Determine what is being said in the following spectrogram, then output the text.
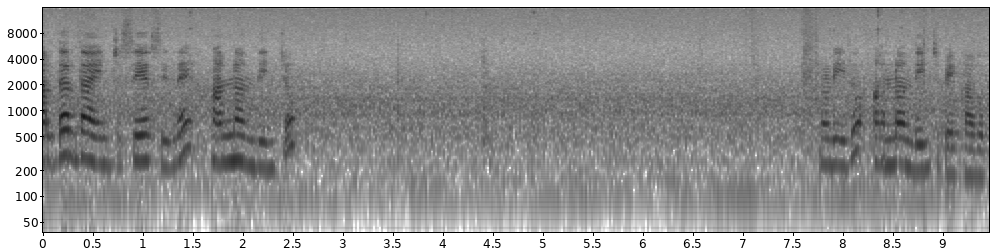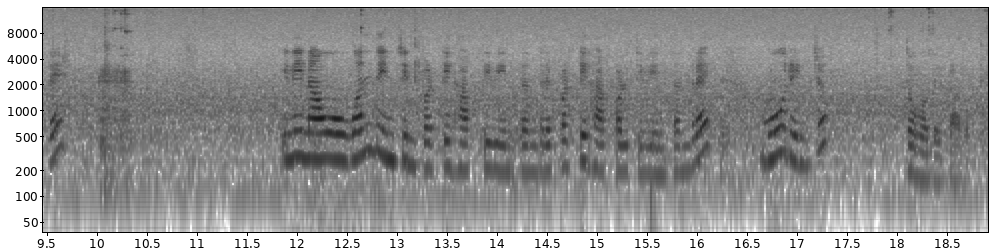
ಅರ್ಧ ಅರ್ಧ ಇಂಚು ಸೇರಿಸಿದರೆ ಹನ್ನೊಂದು ಇಂಚು ನೋಡಿ, ಇದು ಹನ್ನೊಂದು ಇಂಚ್ ಬೇಕಾಗುತ್ತೆ. ಇಲ್ಲಿ ನಾವು ಒಂದು ಇಂಚಿನ ಪಟ್ಟಿ ಹಾಕ್ತೀವಿ ಅಂತಂದರೆ, ಪಟ್ಟಿ ಹಾಕ್ಕೊಳ್ತೀವಿ ಅಂತಂದರೆ ಮೂರು ಇಂಚು ತಗೋಬೇಕಾಗುತ್ತೆ.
